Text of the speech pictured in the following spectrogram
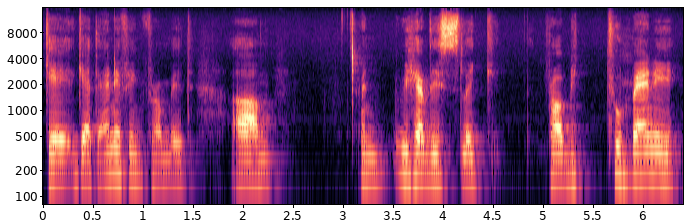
get, anything from it? Um, and we have this like probably too many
